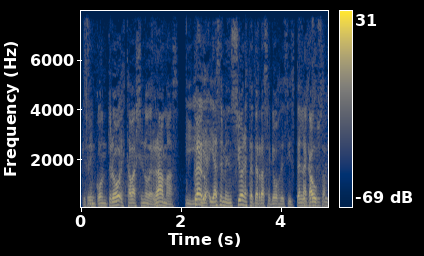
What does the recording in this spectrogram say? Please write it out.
que se encontró estaba lleno de ramas. Y, Claro. y- y hace mención a esta terraza que vos decís. Está en la Sí, sí, sí, causa. sí,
